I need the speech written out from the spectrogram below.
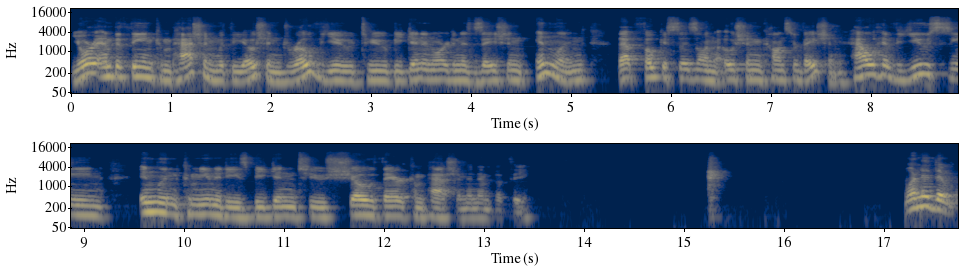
your empathy and compassion with the ocean drove you to begin an organization inland that focuses on ocean conservation. How have you seen inland communities begin to show their compassion and empathy? One of the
